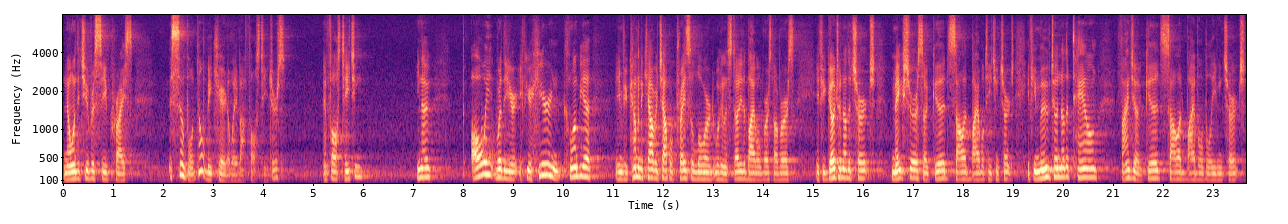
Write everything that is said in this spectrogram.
knowing that you've received Christ, is simple. Don't be carried away by false teachers and false teaching. You know, always, whether you're, if you're here in Columbia, if you're coming to Calvary Chapel, praise the Lord. We're going to study the Bible verse by verse. If you go to another church, make sure it's a good, solid Bible teaching church. If you move to another town, find you a good, solid Bible believing church.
